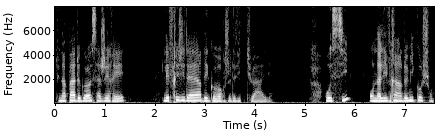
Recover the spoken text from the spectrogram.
Tu n'as pas de gosse à gérer. Les frigidaires dégorgent de victuailles. Aussi, on a livré un demi-cochon.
